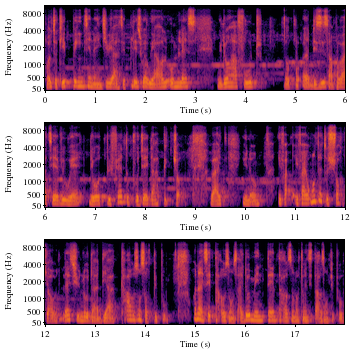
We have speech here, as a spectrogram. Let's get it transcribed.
for to keep painting Nigeria as a place where we are all homeless, we don't have food, no, uh, disease and poverty everywhere. They would prefer to project that picture, right? You know, if I if I wanted to shock you, I would let you know that there are thousands of people. When I say thousands, I don't mean ten thousand or twenty thousand people.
